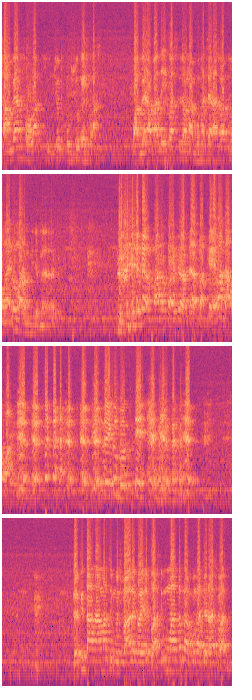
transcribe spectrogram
Sampean sholat, sujud, khusyuk, ikhlas. Wabar apa ikhlas bisa ngabung Hajar Aswad, itu marah tidak benar. Marah Hajar Aswad, kayak masalah. Itu bukti. Jadi tanaman sing musbale kaya ikhlas, sing mantep ngabung Hajar Aswad.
